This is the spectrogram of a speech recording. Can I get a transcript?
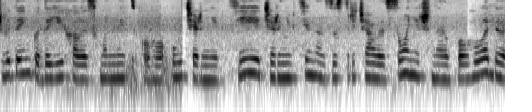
Швиденько доїхали з Хмельницького у Чернівці. Чернівці нас зустрічали сонячною погодою.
